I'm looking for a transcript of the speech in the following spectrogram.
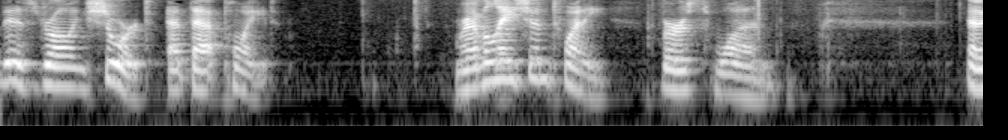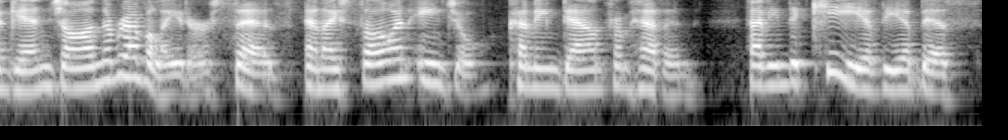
is drawing short at that point. Revelation 20, verse 1. And again, John the Revelator says, And I saw an angel coming down from heaven, having the key of the abyss,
